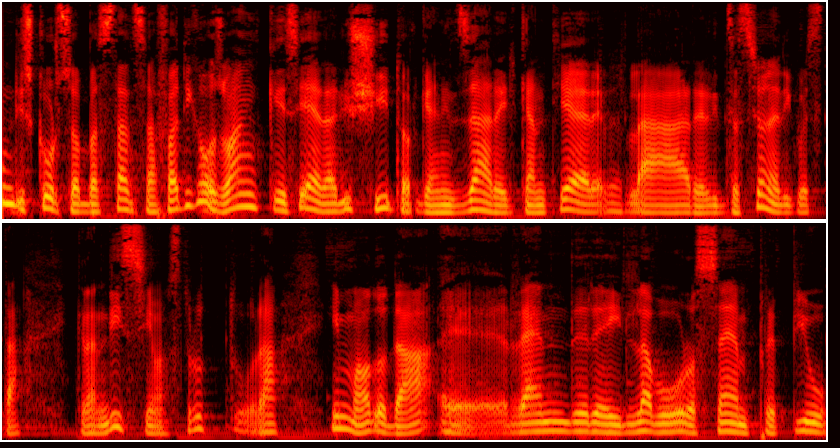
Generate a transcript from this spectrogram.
un discorso abbastanza faticoso, anche se era riuscito a organizzare il cantiere per la realizzazione di questa grandissima struttura in modo da eh, rendere il lavoro sempre più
